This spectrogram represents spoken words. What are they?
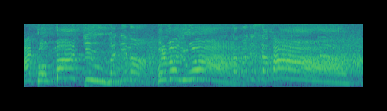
I command you. Toi, démon, Wherever you are. commande de sortir. Out! Out!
